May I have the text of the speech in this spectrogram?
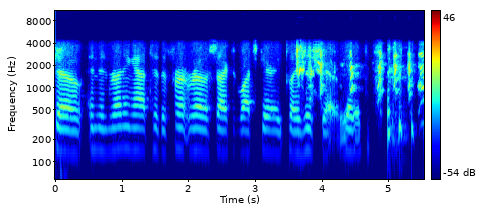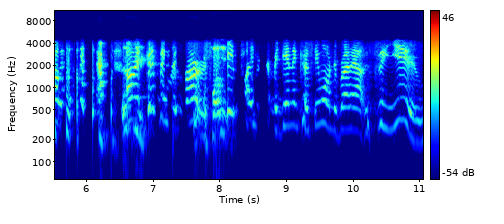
show and then running out to the front row so I could watch Gary play his show. Yeah, that's, oh, oh, it could be reversed. Funny. He played at the beginning because he wanted to run out and see you.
